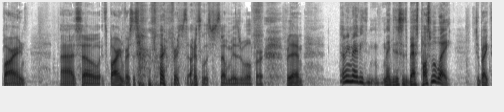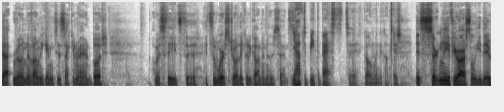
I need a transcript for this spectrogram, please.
Bayern. Uh, so it's Bayern versus Bayern versus Arsenal. It's just so miserable for, for them. I mean, maybe maybe this is the best possible way to break that run of only getting to the second round. But obviously, it's the it's the worst draw they could have gone in another sense. You have to beat the best to go and win the competition. It's certainly if you're Arsenal, you do. You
